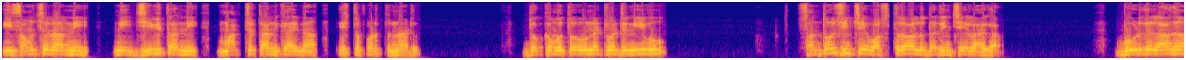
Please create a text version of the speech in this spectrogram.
ఈ సంవత్సరాన్ని నీ జీవితాన్ని మార్చటానికి ఆయన ఇష్టపడుతున్నాడు. దుఃఖముతో ఉన్నటువంటి నీవు సంతోషించే వస్త్రాలు ధరించేలాగా బూడిదలాగా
